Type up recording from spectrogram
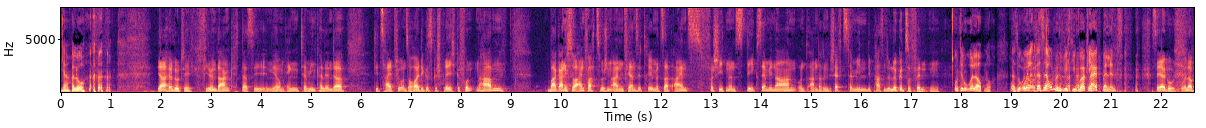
Ja, hallo. ja, Herr Ludwig, vielen Dank, dass Sie in Ihrem engen Terminkalender die Zeit für unser heutiges Gespräch gefunden haben. War gar nicht so einfach zwischen einem Fernsehdreh mit Sat 1, verschiedenen Steak-Seminaren und anderen Geschäftsterminen die passende Lücke zu finden. Und im Urlaub noch. Also Urlaub. Urlaub, das ist ja auch wichtig, Work-Life-Balance. Sehr gut. Urlaub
